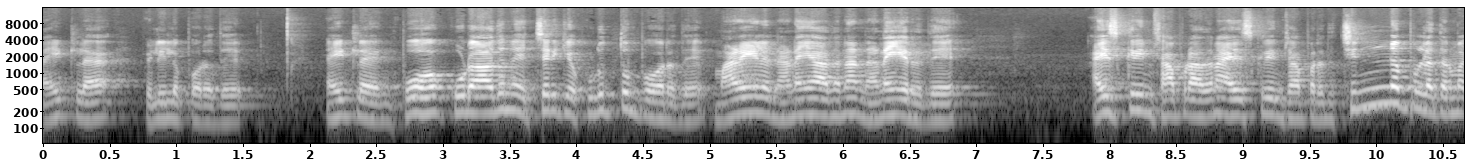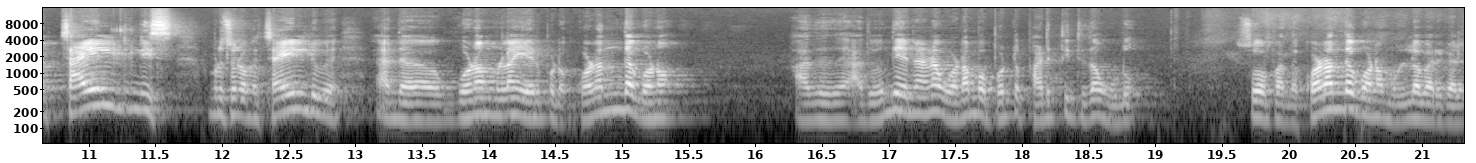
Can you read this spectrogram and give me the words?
நைட்டில் வெளியில் போகிறது நைட்டில் போகக்கூடாதுன்னு எச்சரிக்கை கொடுத்தும் போகிறது மழையில் நனையாதுன்னா நனையிறது ஐஸ்கிரீம் சாப்பிடாதுன்னா ஐஸ்கிரீம் சாப்பிட்றது சின்ன பிள்ளைத்தனமாக சைல்ட்லிஸ் அப்படின்னு சொல்லுவாங்க. சைல்டு அந்த குணம்லாம் ஏற்படும். குழந்த குணம். அது அது வந்து என்னென்னா உடம்பை போட்டு படுத்திட்டு தான் விடும். ஸோ அப்போ அந்த குழந்த குணம் உள்ளவர்கள்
